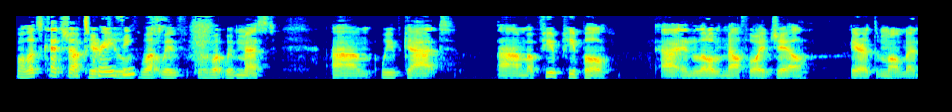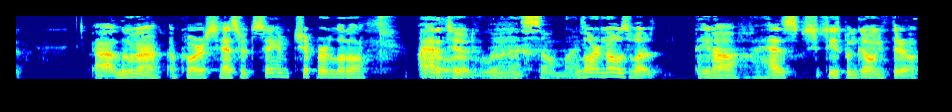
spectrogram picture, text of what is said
Well, let's catch up That's here crazy. too with what we've with what we've missed. Um, we've got um, a few people uh, in the Little Malfoy jail here at the moment. Uh, Luna, of course, has her same chipper little attitude. I love Luna so much. Lord knows what you know has she's been going through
